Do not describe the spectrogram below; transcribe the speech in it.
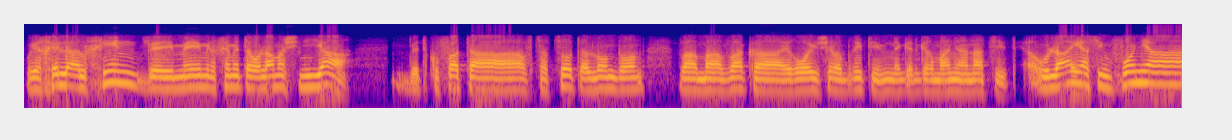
הוא החל להלחין בימי מלחמת העולם השנייה, בתקופת ההפצצות על לונדון. והמאבק ההירואי של הבריטים נגד גרמניה הנאצית. אולי הסימפוניה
